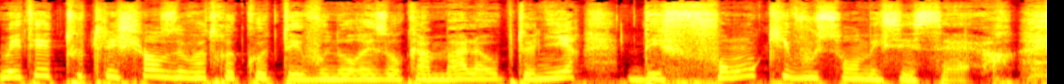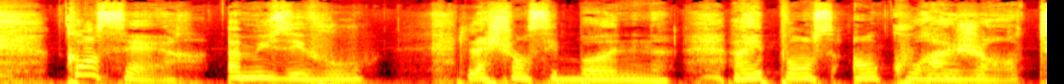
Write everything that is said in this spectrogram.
mettez toutes les chances de votre côté. Vous n'aurez aucun mal à obtenir des fonds qui vous sont nécessaires. Cancer, amusez-vous. La chance est bonne. Réponse encourageante.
